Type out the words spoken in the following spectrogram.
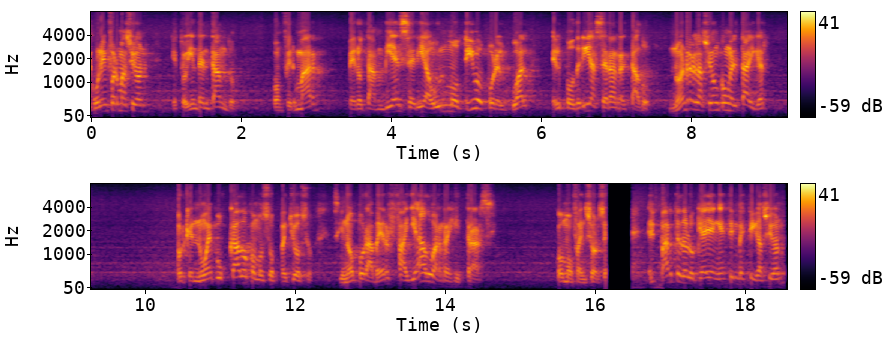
Es una información que estoy intentando confirmar, pero también sería un motivo por el cual él podría ser arrestado, no en relación con el Tiger, porque no es buscado como sospechoso, sino por haber fallado a registrarse como ofensor. Es parte de lo que hay en esta investigación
